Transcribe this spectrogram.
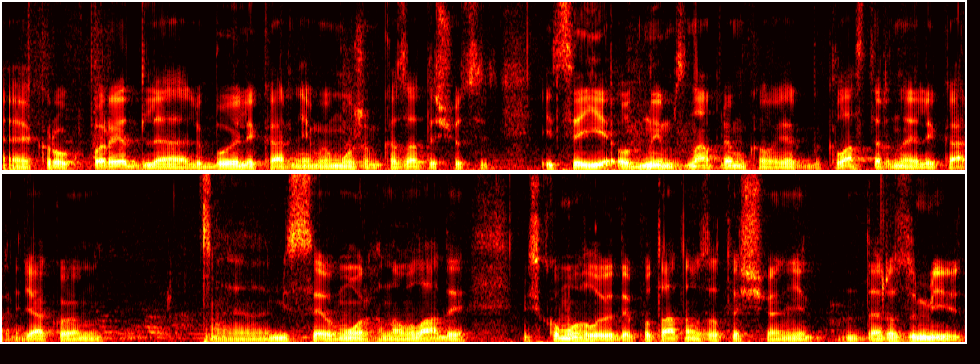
е, крок вперед для будь-якої лікарні. Ми можемо казати, що це і це є одним з напрямків, якби кластерної лікарні. Дякуємо місцевим органам влади, міському голові депутатам за те, що вони розуміють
